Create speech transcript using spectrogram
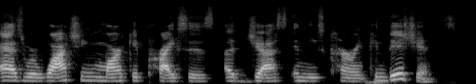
as we're watching market prices adjust in these current conditions.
